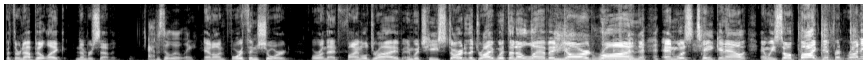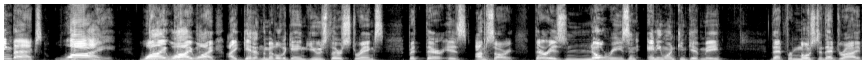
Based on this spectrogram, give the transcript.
But they're not built like number seven. Absolutely. And on fourth and short, or on that final drive in which he started the drive with an 11 yard run and was taken out, and we saw five different running backs. Why? Why, why, why? I get it in the middle of the game, use their strengths, but there is, I'm sorry, there is no reason anyone can give me that for most of that drive,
